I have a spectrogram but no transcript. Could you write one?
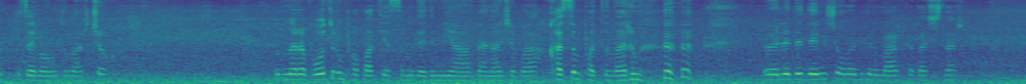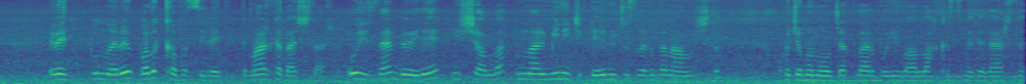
Çok güzel oldular çok. Bunlara Bodrum papatyası mı dedim ya ben acaba. Kasım patıları mı? Öyle de demiş olabilirim arkadaşlar. Evet bunları balık kafasıyla diktim arkadaşlar. O yüzden böyle inşallah bunlar minicik de en ucuzlarından almıştım. Kocaman olacaklar bu yıl Allah kısmet ederse.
